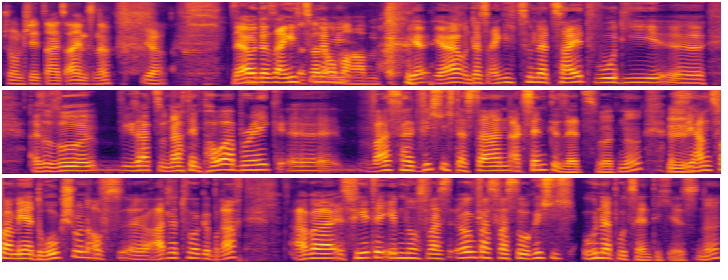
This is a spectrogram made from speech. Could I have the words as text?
schon steht es 1-1, ne? Ja. Ja, und das eigentlich das zu einer, auch mal haben. ja, ja, und das eigentlich zu einer Zeit, wo die, äh, also so, wie gesagt, so nach dem Power Break äh, war es halt wichtig, dass da ein Akzent gesetzt wird. Ne? Also Mhm. sie haben zwar mehr Druck schon aufs äh, Adlertor gebracht, aber es fehlte eben noch was, irgendwas, was so richtig hundertprozentig ist. Ne?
